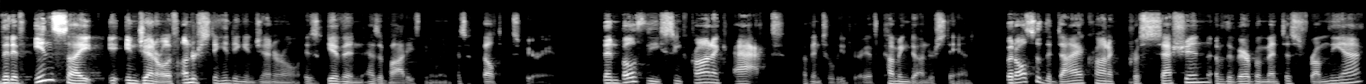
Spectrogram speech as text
that if insight in general, if understanding in general is given as a body feeling, as a felt experience, then both the synchronic act of intelligere, of coming to understand, but also the diachronic procession of the verbum mentis from the act,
